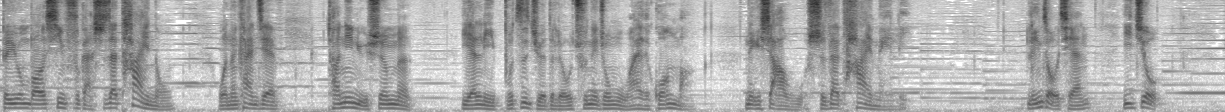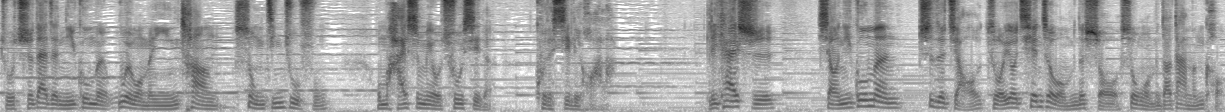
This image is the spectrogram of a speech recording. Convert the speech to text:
被拥抱的幸福感实在太浓，我能看见团里女生们。眼里不自觉地流出那种母爱的光芒，那个下午实在太美丽。临走前，依旧主持带着尼姑们为我们吟唱诵经祝福，我们还是没有出息的，哭得稀里哗啦。离开时，小尼姑们赤着脚左右牵着我们的手送我们到大门口，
